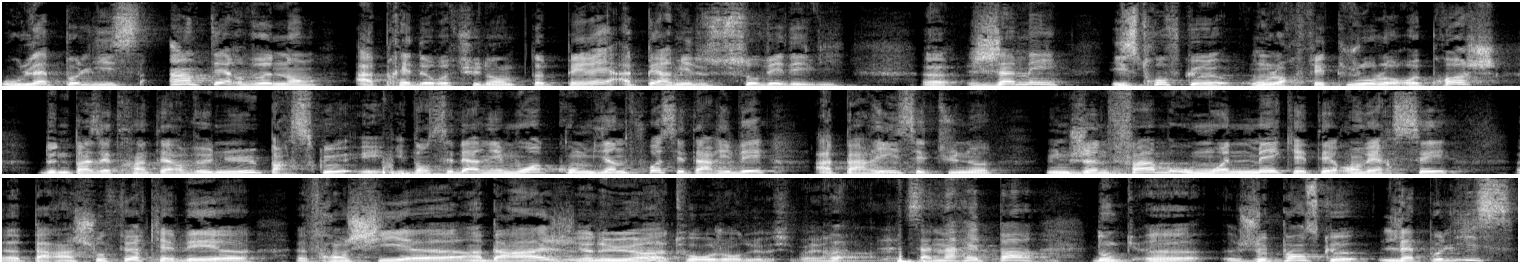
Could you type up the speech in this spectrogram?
où la police intervenant après des refus d'obtempérer a permis de sauver des vies? Euh, Jamais. Il se trouve qu'on leur fait toujours le reproche de ne pas être intervenu parce que, et, dans ces derniers mois, combien de fois c'est arrivé? À Paris, c'est une, une jeune femme au mois de mai qui a été renversée euh, par un chauffeur qui avait euh, franchi euh, un barrage. Il y en a eu un à Tours aujourd'hui. Ça n'arrête pas. Donc je pense que la police,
